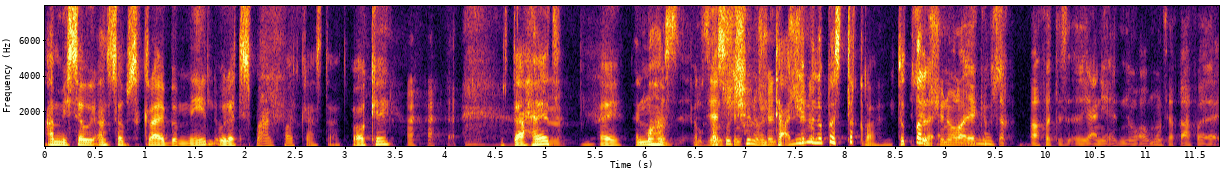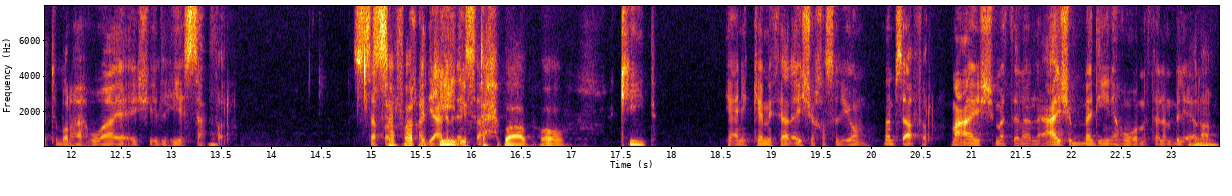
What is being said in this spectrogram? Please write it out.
عمي سوي انسبسكرايب بميل ولا تسمع البودكاستات. أوكي؟ ارتاحت؟ أي المهم القصد شنو- شنو؟ التعليم شنو- إنه بس تقرأ تطلع. شنو رأيك بس. بثقافة يعني انه أو مو ثقافة اعتبرها هواية اي شيء اللي هي السفر؟ السفر يعلم أكيد. يفتح باب. أوه أكيد. يعني كمثال أي شخص اليوم ما مسافر ما عايش مثلا عايش بمدينة هو مثلا بالعراق. مم.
